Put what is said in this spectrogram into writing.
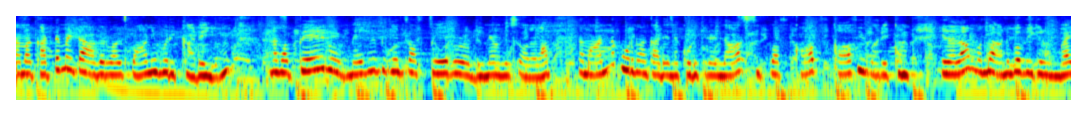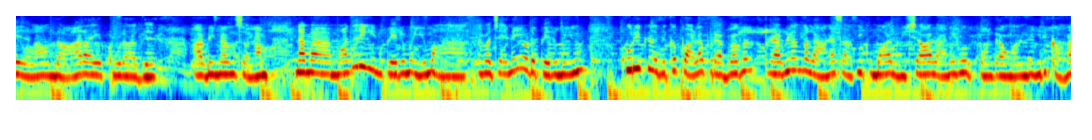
நம்ம கட்டமைட்ட அகர்வால்ஸ் பானிபூரி கடையும் நம்ம பேரூர் மெக்னிஃபிகன்ஸ் ஆஃப் பேரூர் அப்படின்னு வந்து சொல்லலாம். நம்ம அன்னபூர்ணா கடையில் குடிக்கிற last sip of coffee coffee வரைக்கும் இதெல்லாம் வந்து அனுபவிக்கிறவங்க இதெல்லாம் வந்து ஆராயக்கூடாது அப்படின்னு சொல்லலாம். நம்ம மதுரையின் பெருமையும் நம்ம சென்னையோட பெருமையும் குறிக்கிறதுக்கு பல பிரபல பிரபலங்களான சசிகுமார் விஷால் அனிருத் போன்றவங்க வந்து இருக்காங்க.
